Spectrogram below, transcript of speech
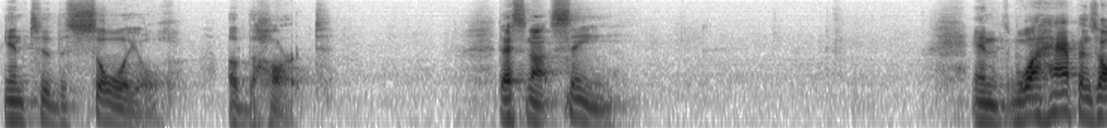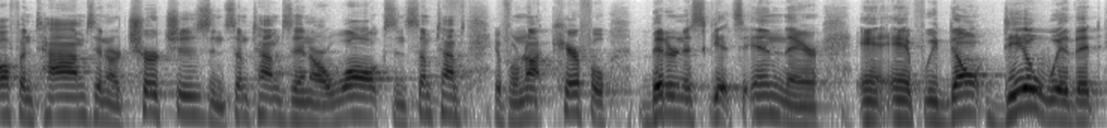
into the soil of the heart. That's not seen. And what happens oftentimes in our churches and sometimes in our walks, and sometimes if we're not careful, bitterness gets in there. And if we don't deal with it,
